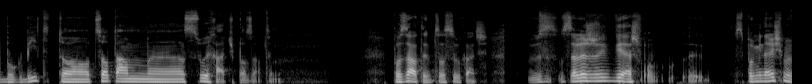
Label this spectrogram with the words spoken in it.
BookBeat, to co tam słychać poza tym? Poza tym, co słychać? Zależy, wiesz, wspominaliśmy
